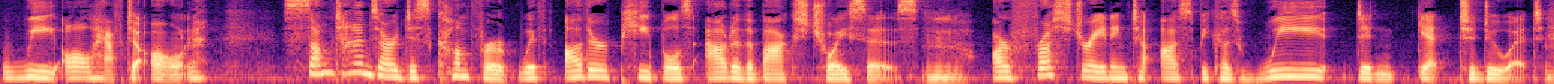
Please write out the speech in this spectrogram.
we all have to own. Sometimes our discomfort with other people's out of the box choices mm. are frustrating to us because we didn't get to do it. Mm.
